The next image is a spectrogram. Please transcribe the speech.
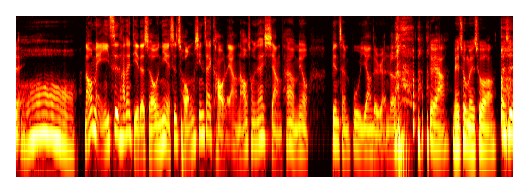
对。哦，然后每一次它在跌的时候，你也是重新再考量，然后重新在想它有没有变成不一样的人了。对啊，没错没错。但是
